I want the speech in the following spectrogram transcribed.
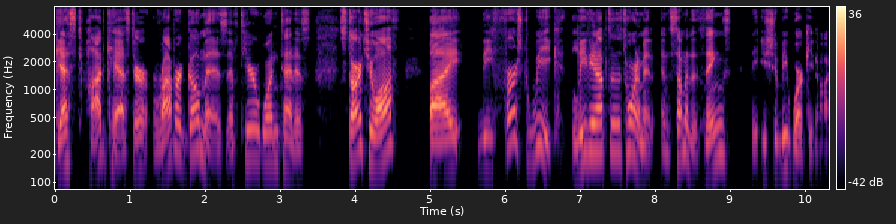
guest podcaster Robert Gomez of Tier 1 Tennis starts you off by the first week leading up to the tournament and some of the things that you should be working on.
